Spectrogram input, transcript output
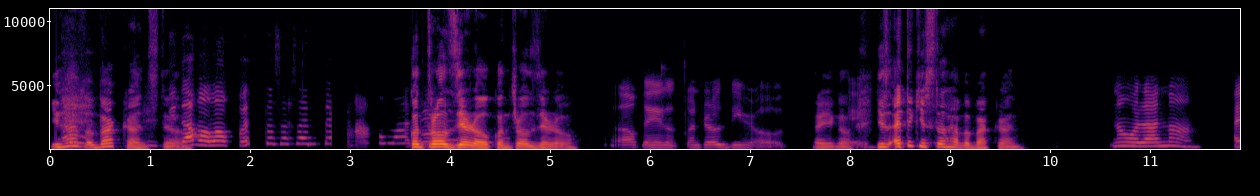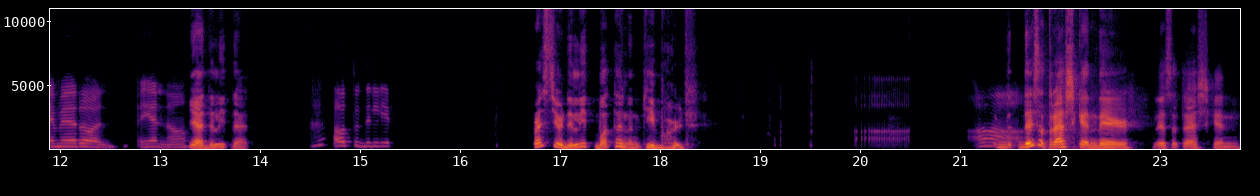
You have a background Hindi still. ako mapwesto sa center. Ako Control zero, control zero. Okay, control zero. There you go. Okay. You, I think you still have a background. No, wala na. Ay, meron. Ayan, oh. Yeah, delete that. How to delete? Press your delete button on keyboard. Ah, Th- There's a trash can there. There's a trash can.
